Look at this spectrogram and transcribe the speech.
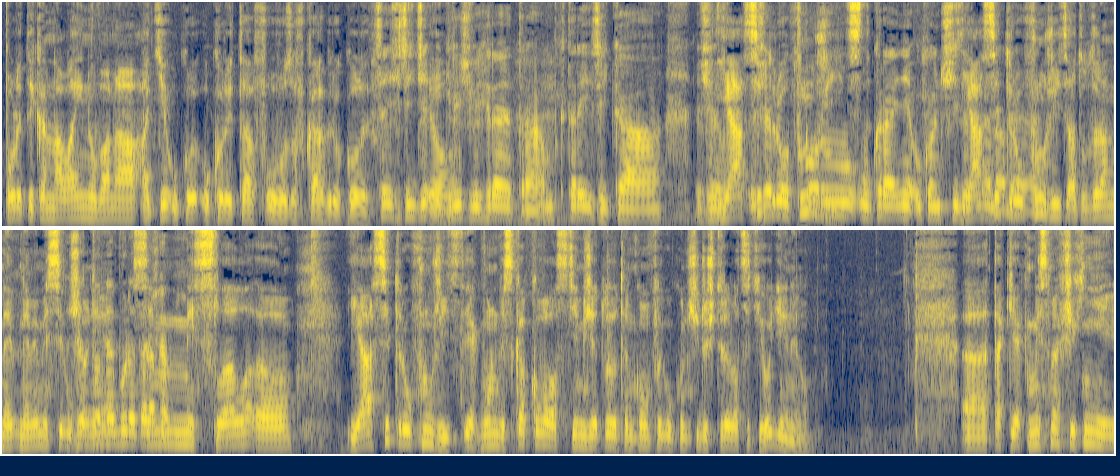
politika nalajnovaná, ať je u, ko- u koryta v uvozovkách kdokoliv. Chceš říct, že Jo. i když vyhraje Trump, který říká, že, Já si že troufnu říct- Ukrajině ukončí Já si troufnu říct, a to teda ne, nevím, jestli Že to úplně nebude tak jsem myslel, uh, já si troufnu říct, jak on vyskakoval s tím, že to ten konflikt ukončí do 24 hodin, jo. Eh, tak jak my jsme všichni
